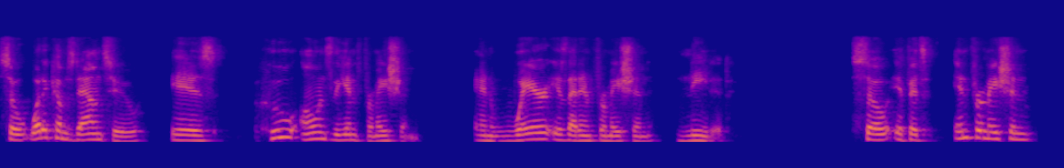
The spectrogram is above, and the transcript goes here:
So what it comes down to is who owns the information and where is that information needed. So if it's information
